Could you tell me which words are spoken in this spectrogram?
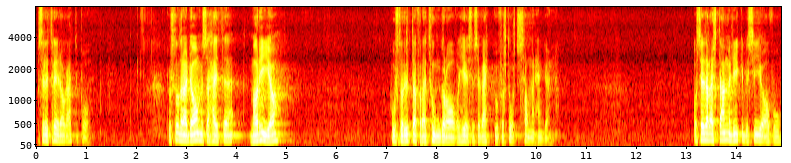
Og Så er det tre dager etterpå da står det ei dame som heter Maria. Hun står utenfor ei tom grav, og Jesus er vekke. Hun forstår ikke sammenhengen. Og så er det ei stemme like ved sida av henne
